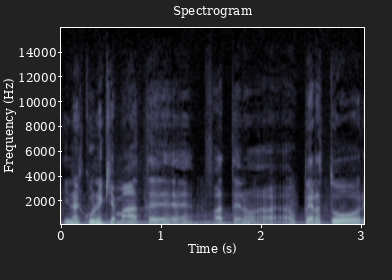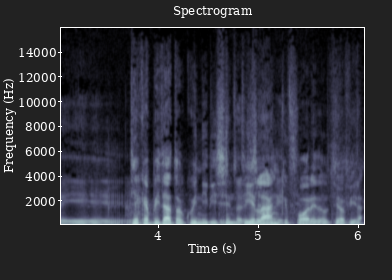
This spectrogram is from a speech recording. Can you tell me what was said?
in alcune chiamate fatte no, a operatori. Ti è capitato quindi di sentirla anche fuori dall'ultima fila.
